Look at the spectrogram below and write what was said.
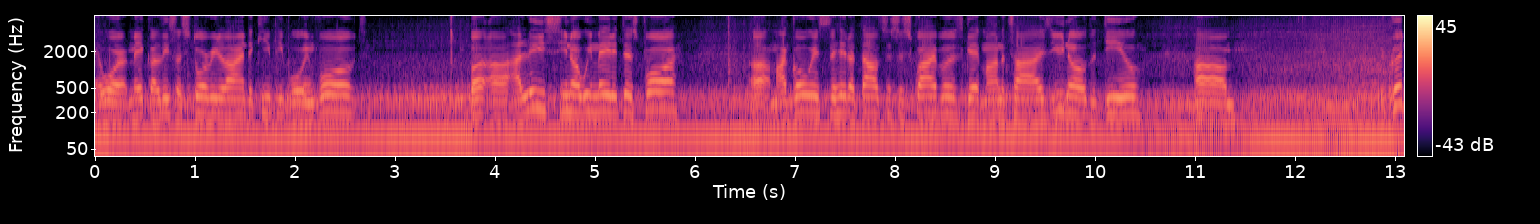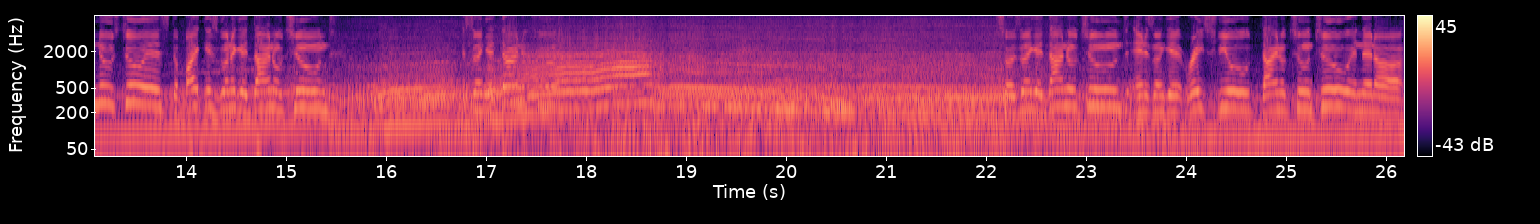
or make at least a storyline to keep people involved. But uh, at least you know we made it this far. Uh, my goal is to hit a thousand subscribers get monetized you know the deal. Um, the good news too is the bike is going to get dyno tuned it's going to get dyno tuned so it's going to get dyno tuned and it's going to get race fuel dyno tuned too. And then uh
